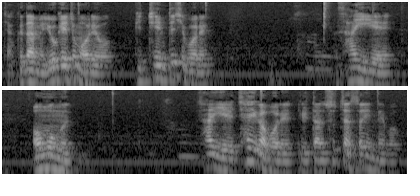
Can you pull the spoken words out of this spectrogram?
자, 그 다음에 요게 좀 어려워. between 뜻이 뭐래? 사이에 어몽은 사이에 차이가 뭐래? 일단 숫자 써있네 뭐.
